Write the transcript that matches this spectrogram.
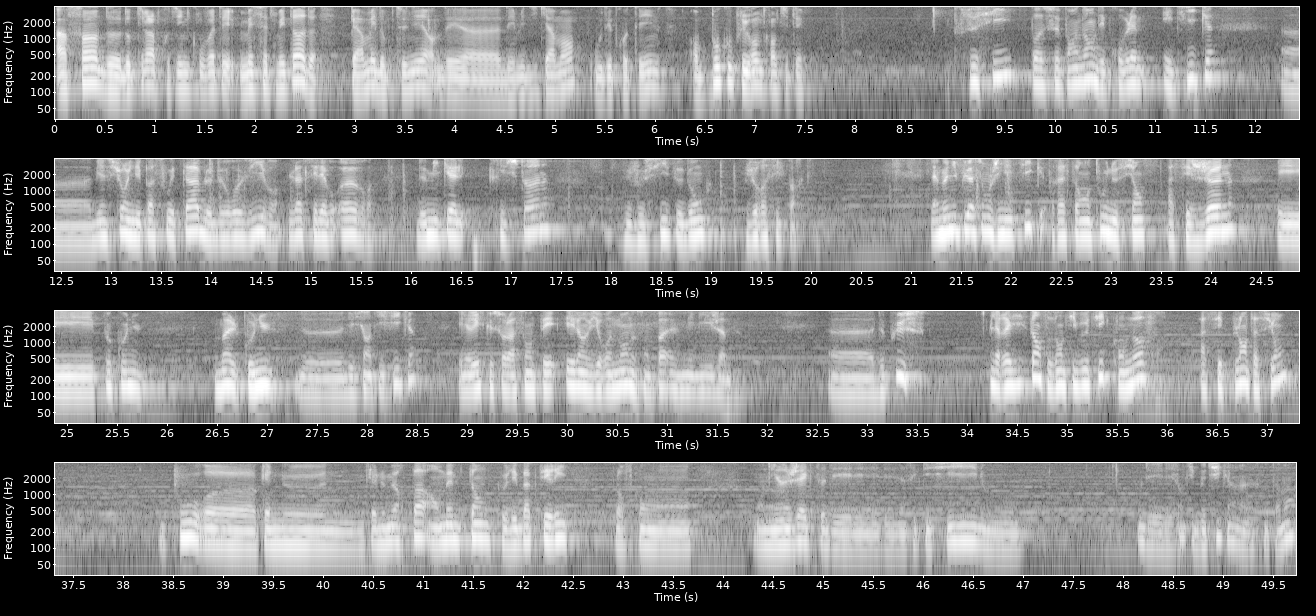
afin d'obtenir la protéine convoitée. Mais cette méthode permet d'obtenir des, euh, des, médicaments ou des protéines en beaucoup plus grande quantité. Tout ceci pose cependant des problèmes éthiques. Euh, bien sûr, il n'est pas souhaitable de revivre la célèbre œuvre de Michael Crichton, je cite donc Jurassic Park. La manipulation génétique reste avant tout une science assez jeune et peu connue, mal connue des scientifiques, et les risques sur la santé et l'environnement ne sont pas négligeables. Euh, de plus, les résistances aux antibiotiques qu'on offre à ces plantations pour euh, qu'elles ne, meurent pas en même temps que les bactéries lorsqu'on y injecte des, des insecticides ou des, antibiotiques hein, notamment,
